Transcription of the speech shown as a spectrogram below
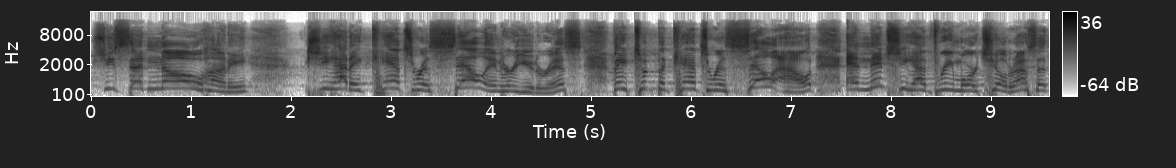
She said, No, honey. She had a cancerous cell in her uterus. They took the cancerous cell out, and then she had three more children. I said,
